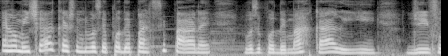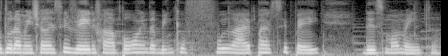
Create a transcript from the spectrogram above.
é realmente a questão de você poder participar, né? De você poder marcar ali, de futuramente elas se verem e falar, pô, ainda bem que eu fui lá e participei desse momento.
